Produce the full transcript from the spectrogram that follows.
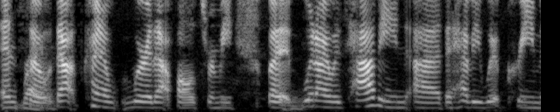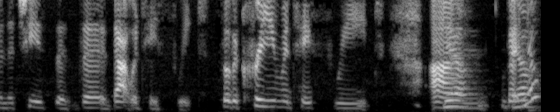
And so right. that's kind of where that falls for me. But when I was having uh, the heavy whipped cream and the cheese, the, the that would taste sweet. So the cream would taste sweet. Um, yeah. But yeah. no,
